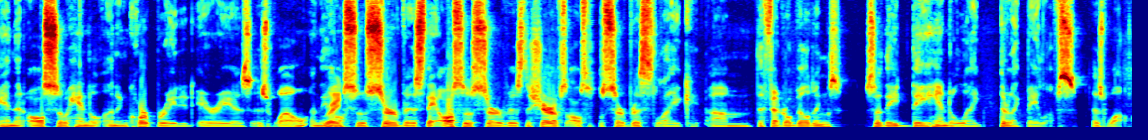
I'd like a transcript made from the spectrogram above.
and that also handle unincorporated areas as well. And they Right. also service. They also service. The sheriffs also service like um, the federal buildings, so they they handle like they're like bailiffs as well.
